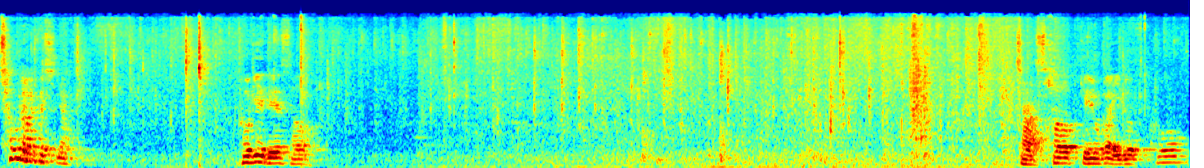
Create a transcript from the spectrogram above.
처분할 것이냐. 거기에 대해서 자 사업 개요가 이렇고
